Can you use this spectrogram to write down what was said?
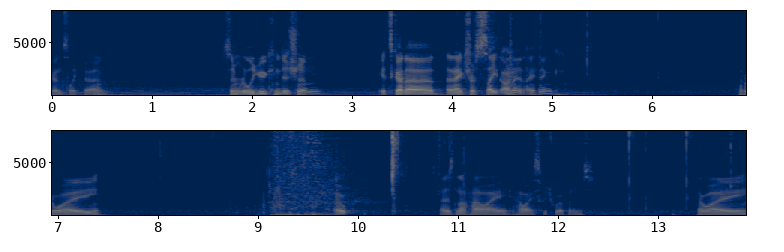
guns like that. It's in really good condition. It's got a an extra sight on it, I think. How do I... Oh. That is not how I, how I switch weapons. How do I...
